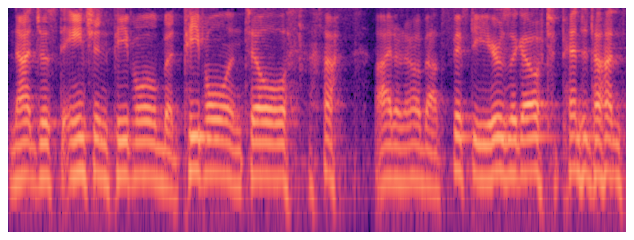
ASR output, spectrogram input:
not just ancient people, but people until, I don't know, about 50 years ago, depended on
